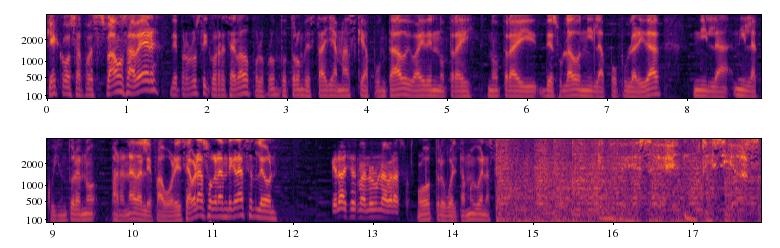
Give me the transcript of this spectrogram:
Qué cosa, pues vamos a ver, de pronóstico reservado, por lo pronto Trump está ya más que apuntado y Biden no trae, no trae de su lado ni la popularidad ni la, ni la coyuntura, no, para nada le favorece. Abrazo grande, gracias León. Gracias Manuel, un abrazo. Otro vuelta, muy buenas tardes. MBS Noticias.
